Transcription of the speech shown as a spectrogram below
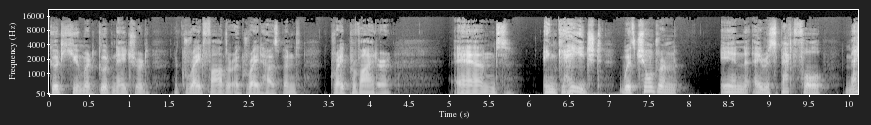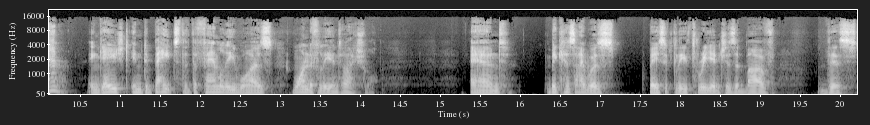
good humored, good natured, a great father, a great husband, great provider, and engaged with children in a respectful manner, engaged in debates that the family was wonderfully intellectual. And because I was basically three inches above this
